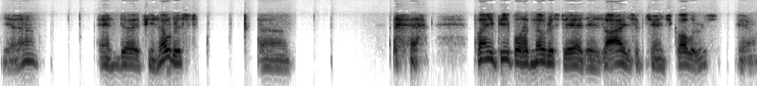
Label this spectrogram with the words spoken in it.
Yeah. And uh, if you noticed, uh, plenty of people have noticed that his eyes have changed colors. Yeah,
